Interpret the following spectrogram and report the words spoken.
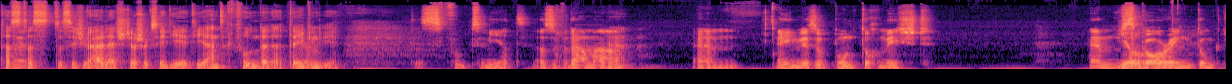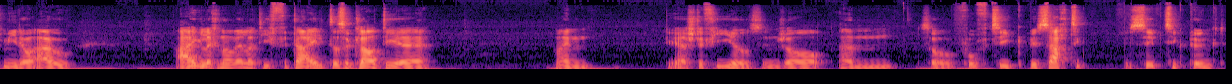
Das, ja. das, das ist ja auch letztes Jahr schon gesehen, die, die haben sich gefunden dort irgendwie. Das funktioniert. Also von dem her, ähm, irgendwie so bunt durchmischt. Ähm, Scoring dunkt mir da auch eigentlich noch relativ verteilt. Also klar, die, äh, mein, die ersten vier sind schon ähm, so 50 bis 60 bis 70 Punkte.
